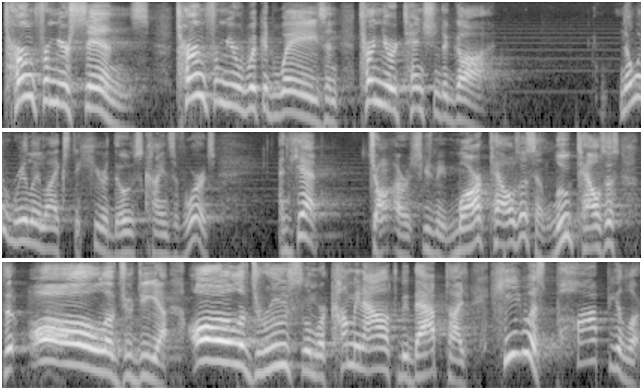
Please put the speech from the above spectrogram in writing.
turn from your sins, turn from your wicked ways, and turn your attention to God. No one really likes to hear those kinds of words. And yet, John, or excuse me, Mark tells us and Luke tells us that all of Judea, all of Jerusalem were coming out to be baptized. He was popular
